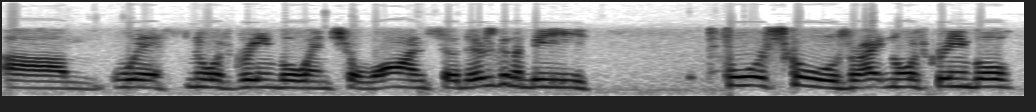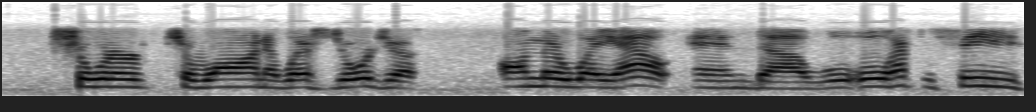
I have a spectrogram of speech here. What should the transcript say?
um, with North Greenville and Chowan. So there's going to be four schools, right? North Greenville, Shorter, Chowan, and West Georgia on their way out, and uh, we'll, we'll have to see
